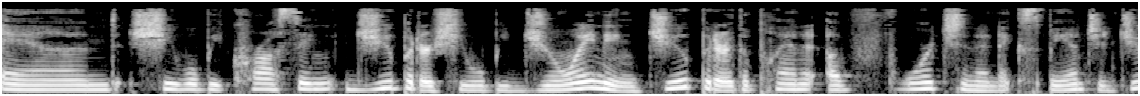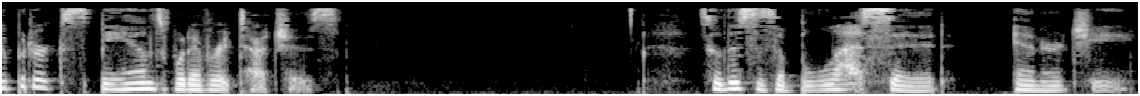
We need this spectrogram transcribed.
And she will be crossing Jupiter. She will be joining Jupiter, the planet of fortune and expansion. Jupiter expands whatever it touches. So this is a blessed energy.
